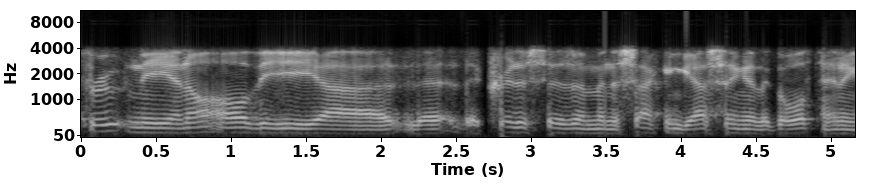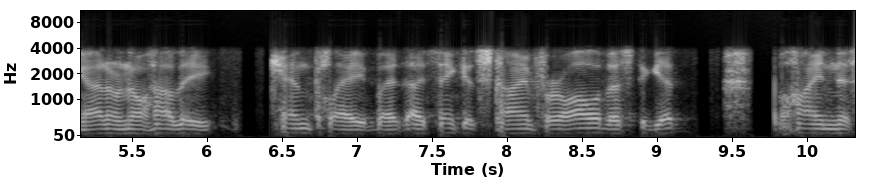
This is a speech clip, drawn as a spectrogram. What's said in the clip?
scrutiny and all the uh, the, the criticism and the second guessing of the goaltending, I don't know how they can play, but I think it's time for all of us to get behind this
